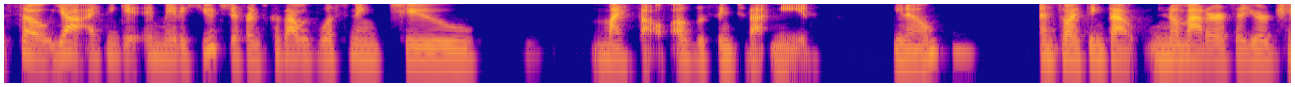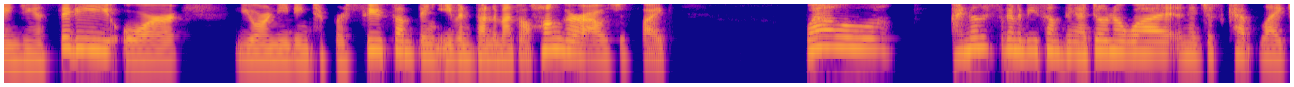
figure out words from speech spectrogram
so, yeah, I think it, it made a huge difference because I was listening to myself. I was listening to that need, you know? And so I think that no matter if you're changing a city or you're needing to pursue something, even fundamental hunger, I was just like, well, I know this is going to be something I don't know what. And it just kept like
